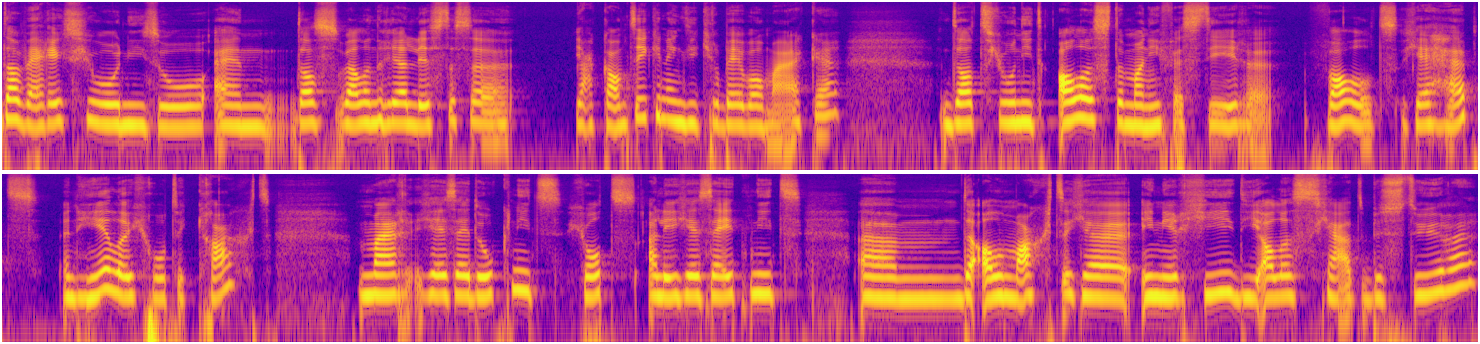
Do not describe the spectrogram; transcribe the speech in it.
dat werkt gewoon niet zo. En dat is wel een realistische ja, kanttekening die ik erbij wil maken. Dat gewoon niet alles te manifesteren valt. Jij hebt een hele grote kracht, maar jij zijt ook niet God. Alleen jij zijt niet um, de almachtige energie die alles gaat besturen.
